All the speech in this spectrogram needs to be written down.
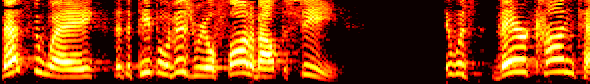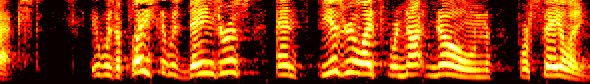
That's the way that the people of Israel thought about the sea. It was their context. It was a place that was dangerous, and the Israelites were not known for sailing.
